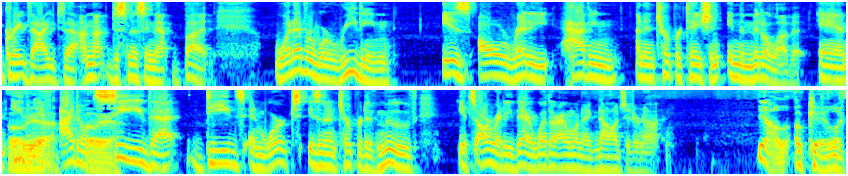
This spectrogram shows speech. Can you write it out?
great value to that. I'm not dismissing that, but whatever we're reading is already having an interpretation in the middle of it. And Oh, even yeah. if I don't Oh, yeah. see that deeds and works is an interpretive move, it's already there, whether I want to acknowledge it or not. Yeah, okay, look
